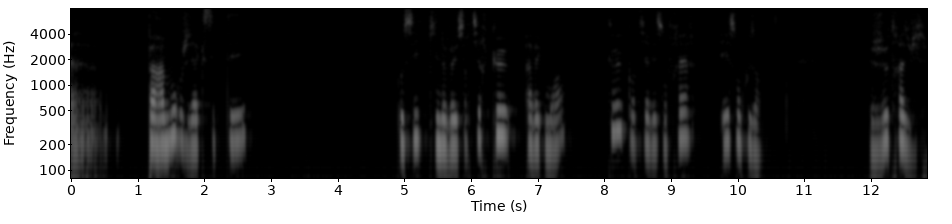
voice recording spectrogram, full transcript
Euh, par amour, j'ai accepté aussi qu'il ne veuille sortir que avec moi, que quand il y avait son frère et son cousin. Je traduis.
